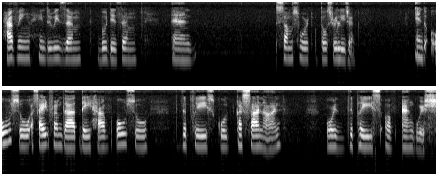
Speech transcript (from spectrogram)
having Hinduism, Buddhism, and some sort of those religion. And also, aside from that, they have also the place called Kasanan, or the place of anguish.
